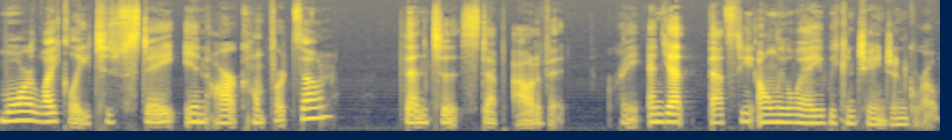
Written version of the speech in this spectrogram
more likely to stay in our comfort zone than to step out of it, right? And yet, that's the only way we can change and grow.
